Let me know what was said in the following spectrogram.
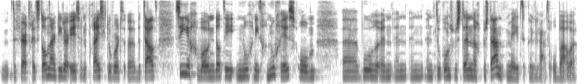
de Fairtrade standaard die er is en de prijs die er wordt eh, betaald, zie je gewoon dat die nog niet genoeg is om uh, boeren een, een, een, een toekomstbestendig bestaan mee te kunnen laten opbouwen.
